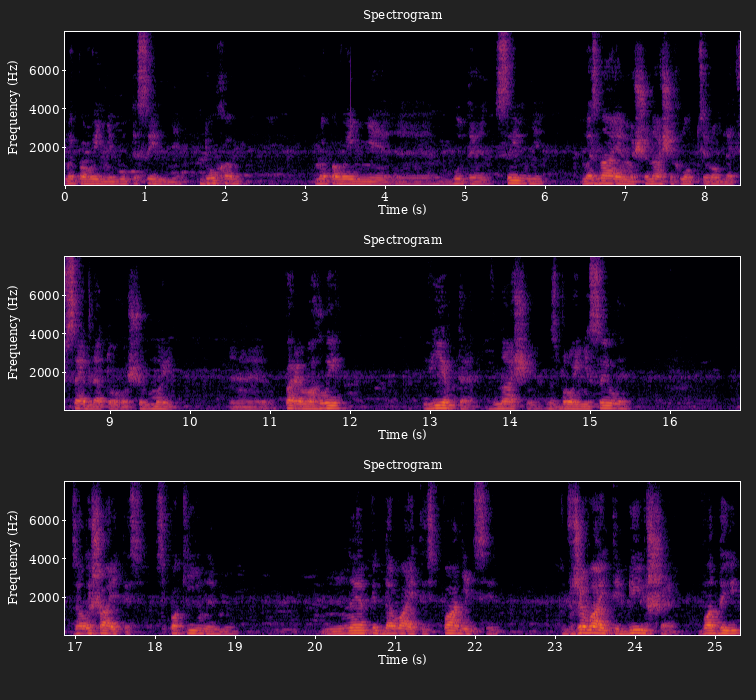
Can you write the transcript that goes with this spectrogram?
ми повинні бути сильні духом, ми повинні е, бути сильні. Ми знаємо, що наші хлопці роблять все для того, щоб ми перемогли. Вірте в наші Збройні Сили. Залишайтесь спокійними, не піддавайтесь паніці, вживайте більше води,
